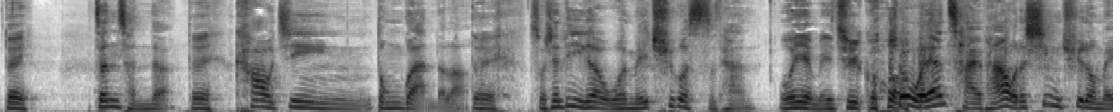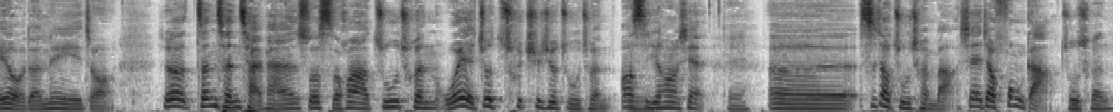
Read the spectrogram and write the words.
对增城的，对，靠近东莞的了。对，首先第一个，我没去过石滩，我也没去过，就我连彩盘我的兴趣都没有的那一种。就增城彩盘，说实话，珠村我也就出去就珠村，二十一号线，对，呃，是叫珠村吧？现在叫凤岗。朱村，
